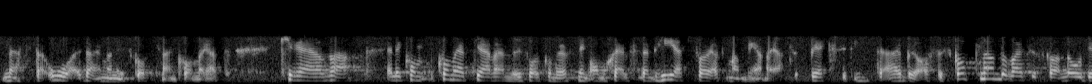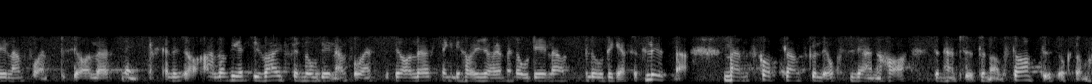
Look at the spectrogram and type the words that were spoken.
nästa år där man i Skottland kommer att kräva, eller kom, kommer att kräva en ny folkomröstning om självständighet för att man menar att Brexit inte är bra för Skottland och varför ska Nordirland få en speciallösning? Eller ja, alla vet ju varför Nordirland får en speciallösning. Det har att göra med Nordirlands blodiga förflutna. Men Skottland skulle också gärna ha den här typen av status och de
